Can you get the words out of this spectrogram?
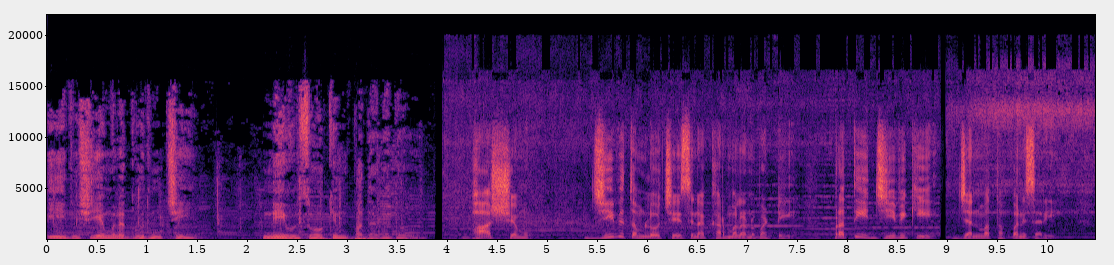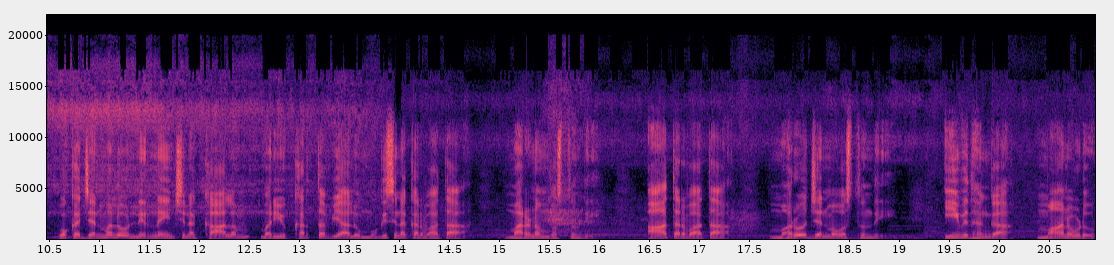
ఈ విషయముల గురించి నీవు శోకింపదగదు. భాష్యము. జీవితంలో చేసిన కర్మలను బట్టి ప్రతి జీవికి జన్మ తప్పనిసరి. ఒక జన్మలో నిర్ణయించిన కాలం మరియు కర్తవ్యాలు ముగిసిన తర్వాత మరణం వస్తుంది. ఆ తర్వాత మరో జన్మ వస్తుంది. ఈ విధంగా మానవుడు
